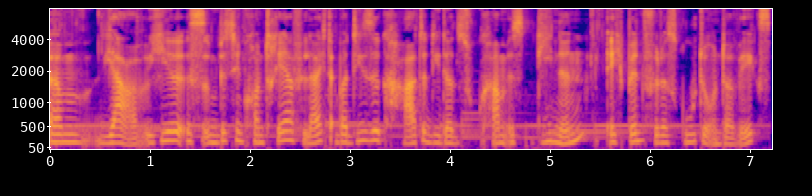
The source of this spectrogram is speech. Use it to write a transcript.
Ähm, ja, hier ist ein bisschen konträr vielleicht, aber diese Karte, die dazu kam, ist dienen. Ich bin für das Gute unterwegs.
